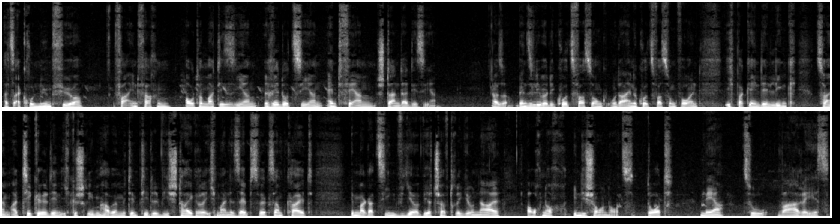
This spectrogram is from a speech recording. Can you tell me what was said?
als Akronym für Vereinfachen, Automatisieren, Reduzieren, Entfernen, Standardisieren. Also, wenn Sie lieber die Kurzfassung oder eine Kurzfassung wollen, ich packe Ihnen den Link zu einem Artikel, den ich geschrieben habe mit dem Titel Wie steigere ich meine Selbstwirksamkeit im Magazin Wir Wirtschaft Regional auch noch in die Show Notes. Dort mehr zu Vares.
